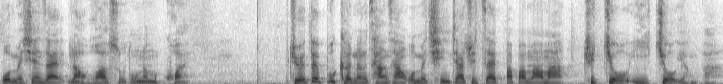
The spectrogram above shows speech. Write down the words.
我们现在老化速度那么快，绝对不可能常常我们请假去载爸爸妈妈去就医就养吧？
